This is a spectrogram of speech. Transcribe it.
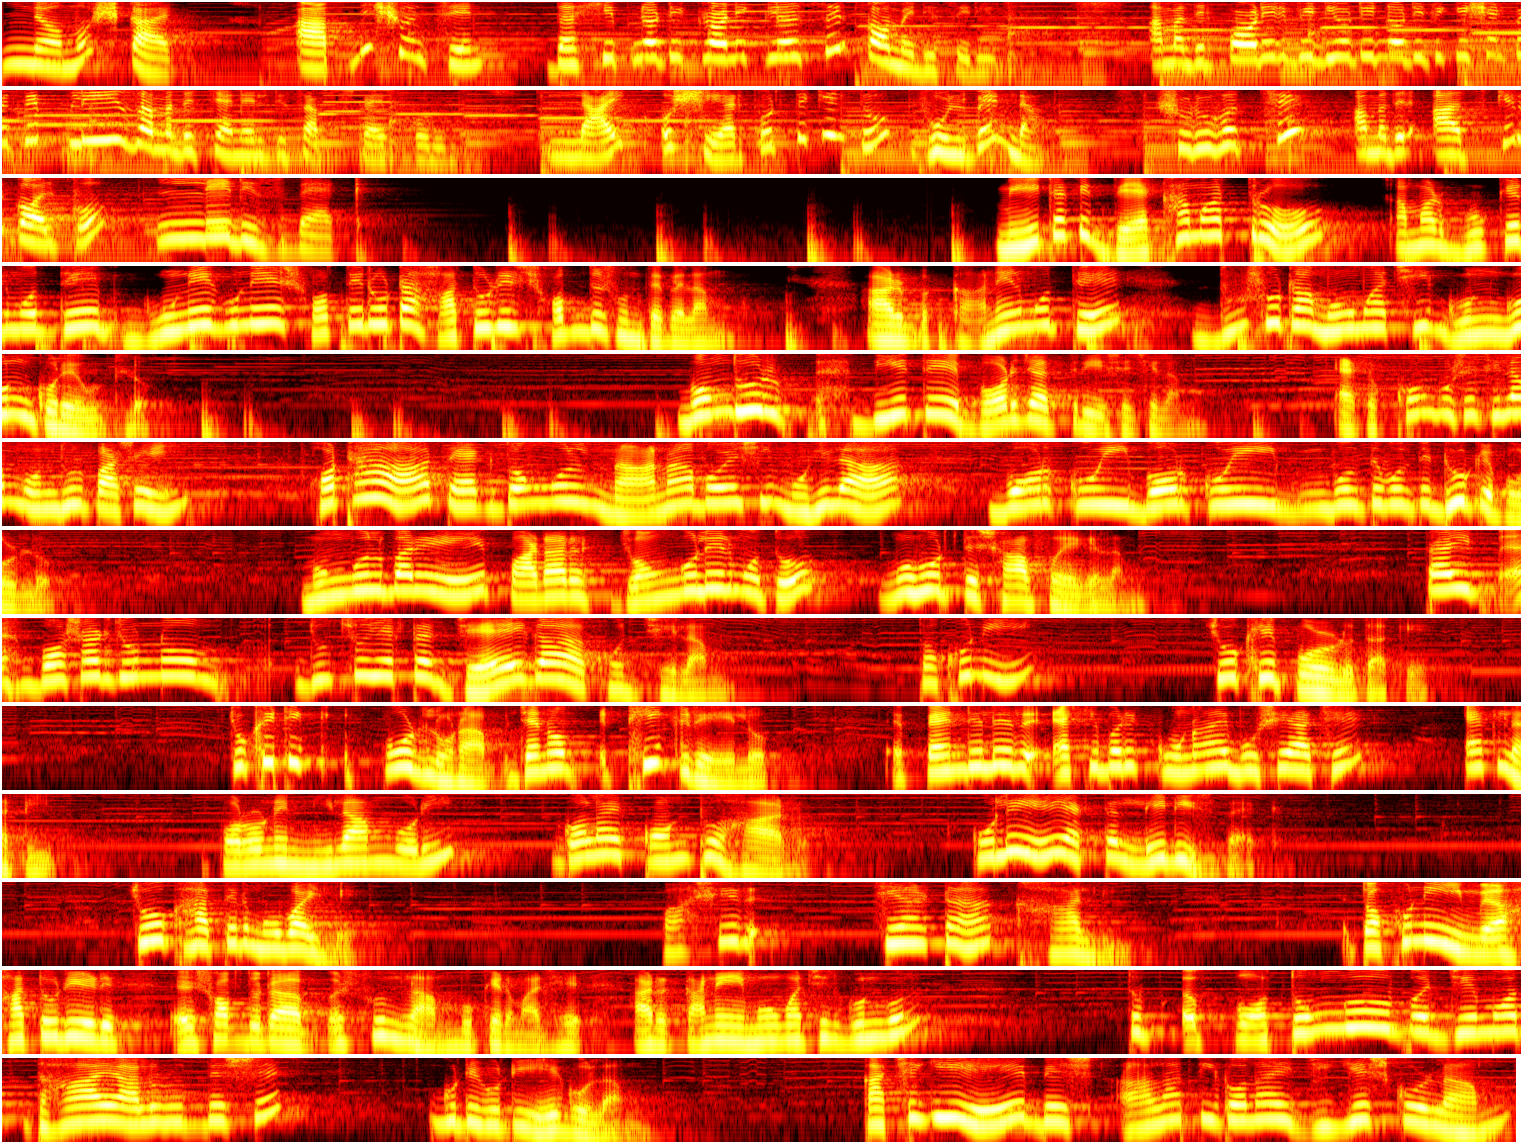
নমস্কার। আপনি শুনছেন দ্য হিপনোটিক ক্রনিক্লার্সের কমেডি সিরিজ। আমাদের পরের ভিডিওটির নোটিফিকেশন পেতে প্লিজ আমাদের চ্যানেলটি সাবস্ক্রাইব করুন। লাইক ও শেয়ার করতে কিন্তু ভুলবেন না। শুরু হচ্ছে আমাদের আজকের গল্প, লেডিস ব্যাগ। মেয়েটাকে দেখা মাত্র আমার বুকের মধ্যে গুনে গুনে সতেরোটা হাতুড়ির শব্দ শুনতে পেলাম। আর কানের মধ্যে দুশোটা মৌমাছি গুনগুন করে উঠল। বন্ধুর বিয়েতে বরযাত্রী এসেছিলাম। এতক্ষণ বসেছিলাম বন্ধুর পাশেই। হঠাৎ এক দঙ্গল নানা বয়সী মহিলা বর কই বর কই বলতে বলতে ঢুকে পড়ল। মঙ্গলবারে পাড়ার জঙ্গলের মতো মুহূর্তে সাফ হয়ে গেলাম। তাই বসার জন্য জুচই একটা জায়গা খুঁজছিলাম। তখনই চোখে পড়ল তাকে। চোখে ঠিক পড়ল না, যেন ঠিক রে এলো। প্যান্ডেলের একেবারে কোনায় বসে আছে একলাটি পরনে নীলাম্বরী গলায় কণ্ঠহার, কোলে একটা লেডিস ব্যাগ। চোখ হাতের মোবাইলে। পাশের চেয়ারটা খালি। তখনই হাতুড়ির শব্দটা শুনলাম বুকের মাঝে। আর কানে মৌমাছির গুনগুন? তো পতঙ্গ যে মত ধায় আলোর উদ্দেশ্যে গুটি গুটি এগোলাম। কাছে গিয়ে বেশ আলাপি গলায় জিজ্ঞেস করলাম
